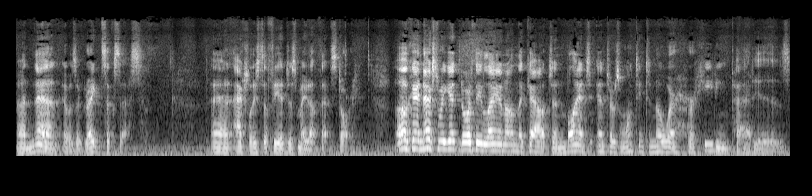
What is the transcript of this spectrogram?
And then it was a great success. And actually, Sophia just made up that story. Okay, next we get Dorothy laying on the couch, and Blanche enters wanting to know where her heating pad is.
